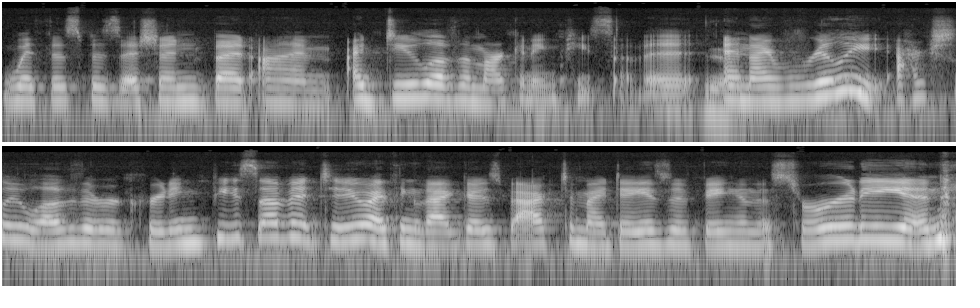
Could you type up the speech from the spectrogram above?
with this position. But um, I do love the marketing piece of it. Yeah. And I really actually love the recruiting piece of it too. I think that goes back to my days of being in the sorority and,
